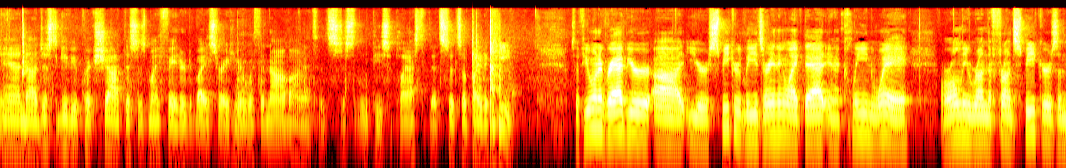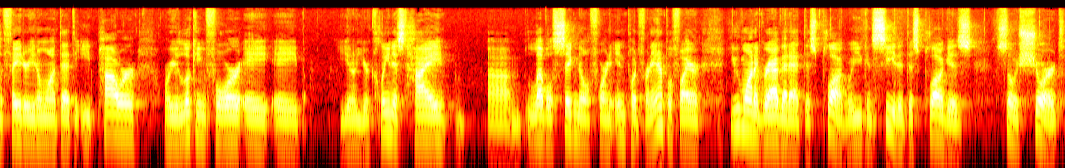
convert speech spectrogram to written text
And uh, just to give you a quick shot, this is my fader device right here with the knob on it. It's just a little piece of plastic that sits up by the key. So if you want to grab your uh, your speaker leads or anything like that in a clean way, or only run the front speakers and the fader, you don't want that to eat power, or you're looking for a, a you know your cleanest high um, level signal for an input for an amplifier, you want to grab that at this plug. Well, you can see that this plug is so short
